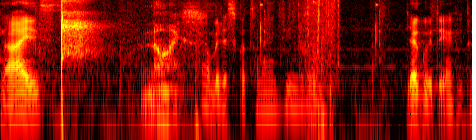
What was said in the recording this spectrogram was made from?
Nice. Nice. Oh, beda squad sama yang di sini dulu. Jago itu yang situ.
